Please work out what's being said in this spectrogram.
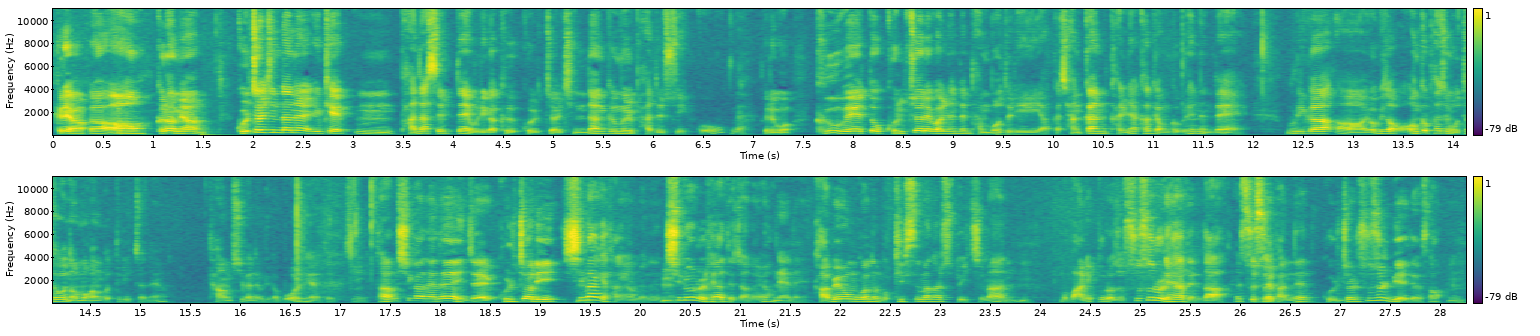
그래요. 어, 어, 그러면 골절 진단을 이렇게 음, 받았을 때 우리가 그 골절 진단금을 받을 수 있고 네. 그리고 그 외에 또 골절에 관련된 담보들이 아까 잠깐 간략하게 언급을 했는데 우리가 어, 여기서 언급하지 못하고 넘어간 것들이 있잖아요. 다음 시간에 우리가 뭘 해야 될지. 다음 시간에는 이제 골절이 심하게 당하면은 음. 치료를 해야 되잖아요. 네네. 가벼운 거는 뭐 깁스만 할 수도 있지만 음, 음. 뭐 많이 부러져 수술을 해야 된다 했을 수술. 때 받는 골절 수술비에 대해서 음.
